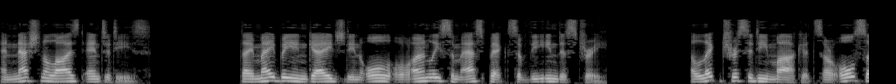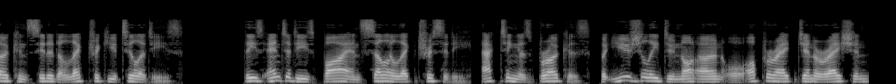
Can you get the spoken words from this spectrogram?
and nationalized entities. They may be engaged in all or only some aspects of the industry. Electricity markets are also considered electric utilities. These entities buy and sell electricity, acting as brokers, but usually do not own or operate generation,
